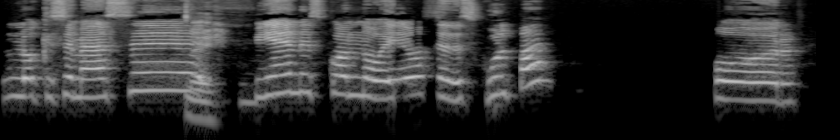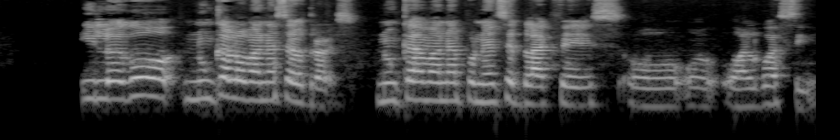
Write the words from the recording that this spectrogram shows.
lo que se me hace bien es cuando ellos se disculpan por y luego nunca lo van a hacer otra vez. Nunca van a ponerse blackface o, o, algo así.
